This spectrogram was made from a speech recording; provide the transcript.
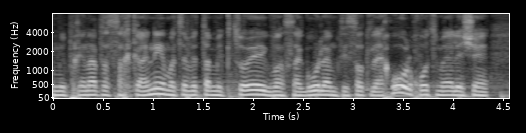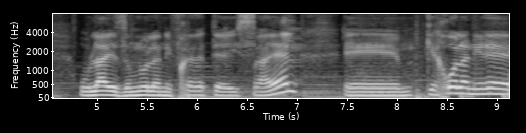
מבחינת השחקנים, הצוות המקצועי כבר סגרו להם טיסות לחו"ל, חוץ מאלה שאולי יזומנו לנבחרת ישראל. ככל הנראה,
